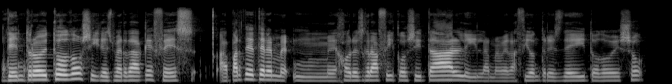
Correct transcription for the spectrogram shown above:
dentro de todo, sí que es verdad que FES, aparte de tener me- mejores gráficos y tal, y la navegación 3D y todo eso,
